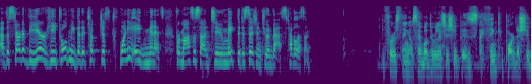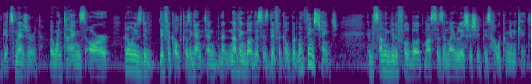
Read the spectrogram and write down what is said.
At the start of the year, he told me that it took just 28 minutes for Masa Son to make the decision to invest best. Have a listen. The first thing I'll say about the relationship is I think a partnership gets measured by when times are, I don't want to use difficult because, again, ten, nothing about this is difficult, but when things change. And something beautiful about Masters and my relationship is how we communicate.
